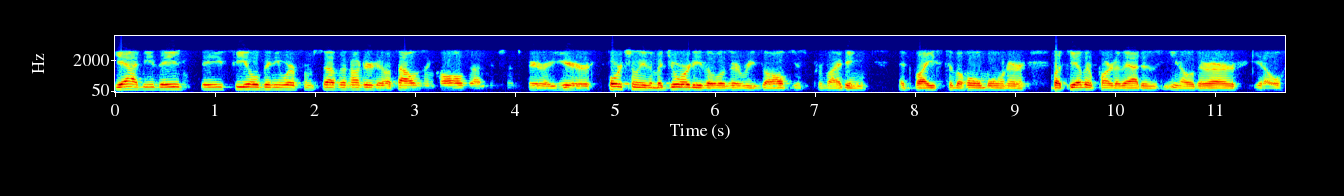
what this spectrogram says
yeah, I mean they they field anywhere from 700 to 1,000 calls on nuisance bear a year. Fortunately, the majority of those are resolved just providing advice to the homeowner. But the other part of that is, you know, there are, you know,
